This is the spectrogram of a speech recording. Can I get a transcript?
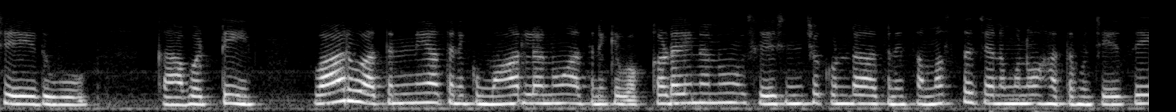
చేయుదువు. కాబట్టి వారు అతన్ని అతని కుమారులను అతనికి ఒక్కడైనను శేషించకుండా అతని సమస్త జనమును హతము చేసి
